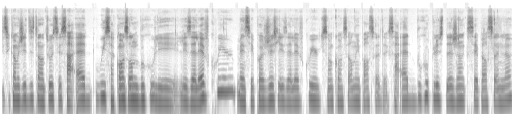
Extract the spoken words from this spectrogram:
c'est comme j'ai dit tantôt, ça aide, oui, ça concerne beaucoup les, les élèves queer, mais c'est pas juste les élèves queer qui sont concernés par ça. Ça aide beaucoup plus de gens que ces personnes-là.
